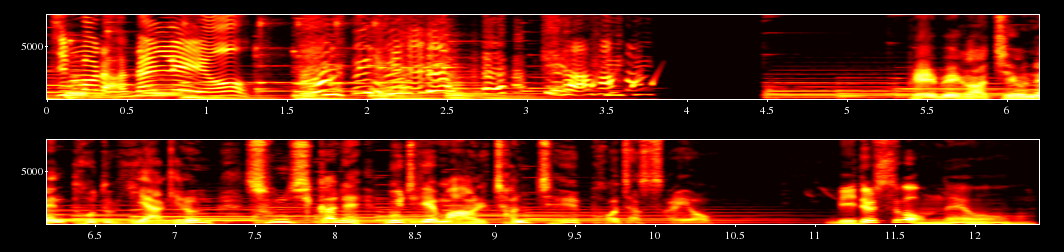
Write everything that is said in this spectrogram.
거짓말 안 할래요. 베베가 지어낸 도둑 이야기는 순식간에 무지개 마을 전체에 퍼졌어요. 믿을 수가 없네요.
